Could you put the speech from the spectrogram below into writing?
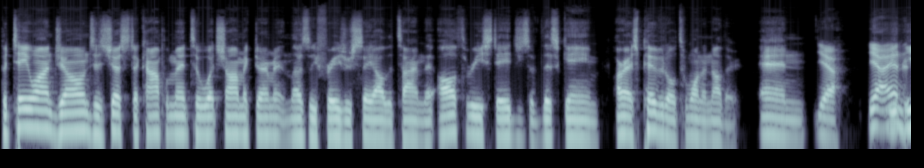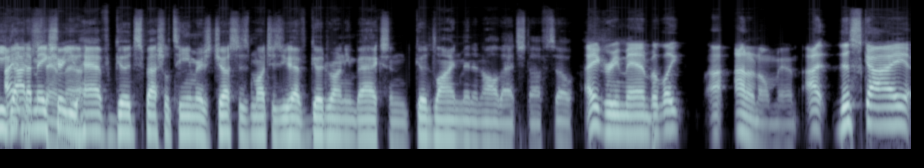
But Taiwan Jones is just a compliment to what Sean McDermott and Leslie Frazier say all the time that all three stages of this game are as pivotal to one another. And Yeah. Yeah, I you, you got to make sure understand you have good special teamers just as much as you have good running backs and good linemen and all that stuff. So, I agree, man. But like, I, I don't know, man. I this guy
